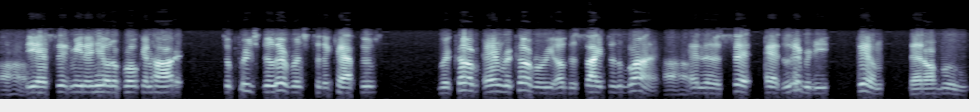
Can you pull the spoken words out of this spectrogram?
Uh huh. He had sent me to heal the brokenhearted, to preach deliverance to the captives, recover and recovery of the sight to the blind, Uh huh. and to set at liberty them that are bruised.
